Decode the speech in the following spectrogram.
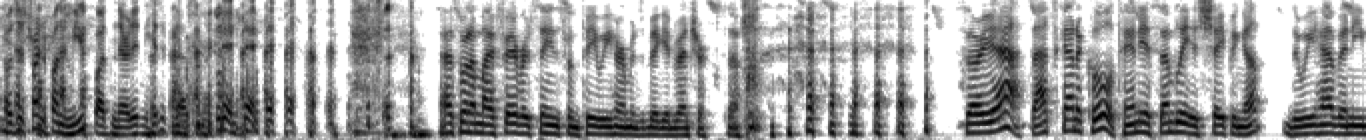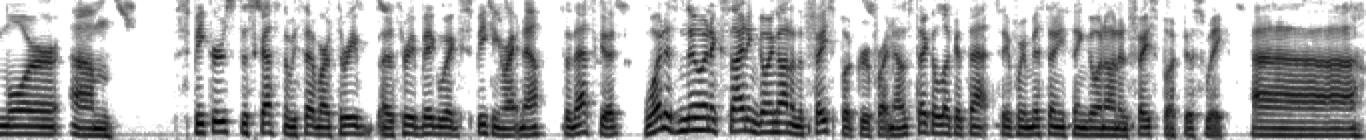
I was just trying to find the mute button there. I didn't hit it fast enough. that's one of my favorite scenes from Pee Wee Herman's Big Adventure. So, so yeah, that's kind of cool. Tandy Assembly is shaping up. Do we have any more um, speakers discussed? And we have our three our three bigwigs speaking right now, so that's good. What is new and exciting going on in the Facebook group right now? Let's take a look at that. See if we missed anything going on in Facebook this week. Uh,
